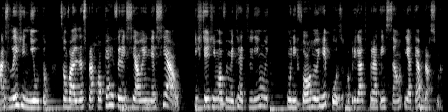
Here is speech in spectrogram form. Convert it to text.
As leis de Newton são válidas para qualquer referencial inercial que esteja em movimento retilíneo uniforme ou em repouso. Obrigado pela atenção e até a próxima.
